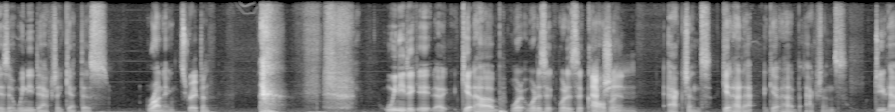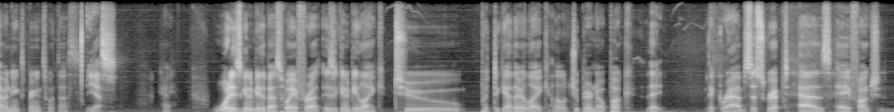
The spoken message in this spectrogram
is that we need to actually get this running. Scraping. we need to get uh, GitHub. What what is it? What is it called? Action. Actions. GitHub GitHub Actions. Do you have any experience with this? Yes Okay. what is going to be the best way for us? Is it going to be like to put together like a little Jupyter notebook that that grabs the script as a function,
